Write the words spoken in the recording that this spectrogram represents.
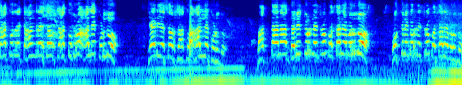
ಸಾಕಿದ್ರೆ ಕಾಂಗ್ರೆಸ್ ಅವ್ರು ಸಾಕಿದ್ರು, ಹಾಲೇ ಕೊಡುದು. ಜೆ ಡಿ ಎಸ್ ಅವ್ರು ಸಾಕಿದ್ರು ಹಾಲನ್ನೇ ಕೊಡುದು. ಭತ್ತನ ದಲಿತರು ನೆಟ್ಟರು ಭತ್ತನೇ ಬರುದು. ಒಕ್ಕಲಿಗರು ನೆಟ್ಟರು ಭತ್ತನೇ ಬರುದು.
